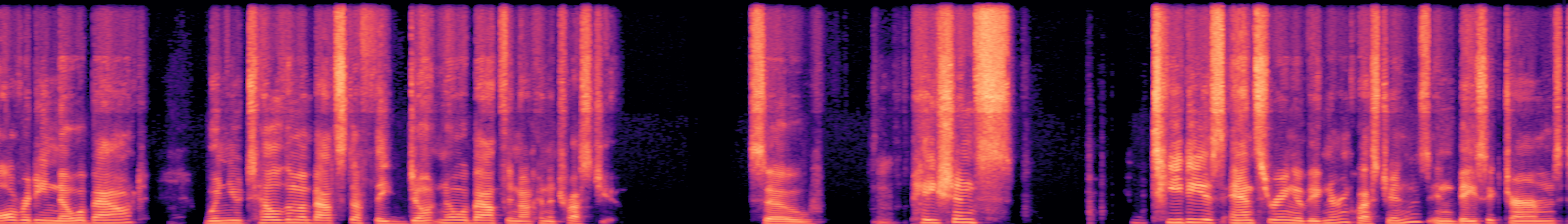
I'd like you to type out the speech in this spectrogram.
already know about, when you tell them about stuff they don't know about, they're not going to trust you. So, mm. patience, tedious answering of ignorant questions in basic terms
